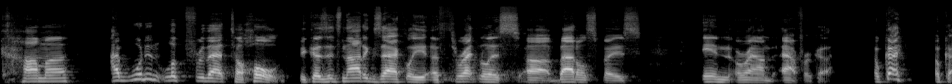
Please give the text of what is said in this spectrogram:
comma. I wouldn't look for that to hold because it's not exactly a threatless uh, battle space in around Africa. Okay. Okay.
